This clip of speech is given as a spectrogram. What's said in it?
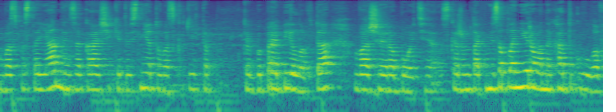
у вас постоянные заказчики, то есть нет у вас каких-то как бы пробелов да, в вашей работе, скажем так, незапланированных отгулов,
